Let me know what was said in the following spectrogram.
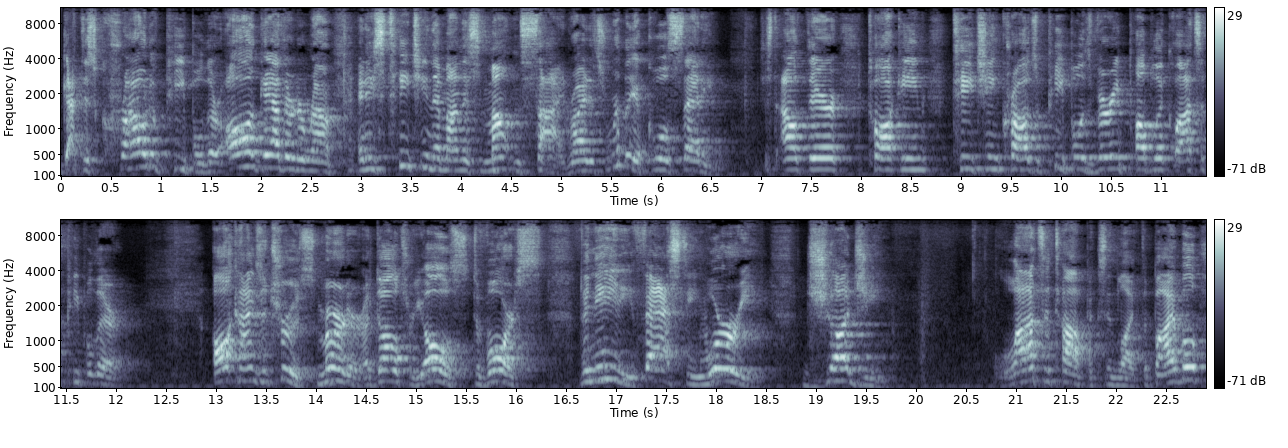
got this crowd of people. They're all gathered around, and he's teaching them on this mountainside, right? It's really a cool setting. Just out there talking, teaching, crowds of people. It's very public, lots of people there. All kinds of truths murder, adultery, oaths, divorce, the needy, fasting, worry, judging. Lots of topics in life. The Bible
